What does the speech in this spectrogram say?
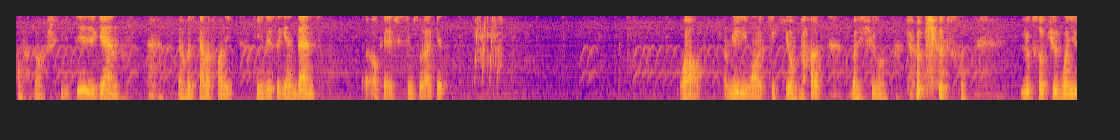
Oh my gosh, you did it again. that was kind of funny. Can you do this again? Dance. Uh, okay, she seems to like it. Wow, I really want to kick your butt, but you look cute. look so cute when you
